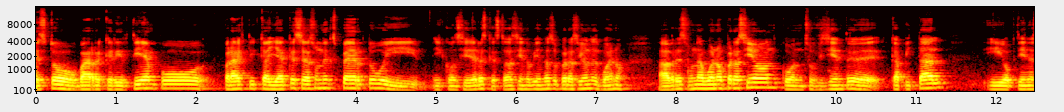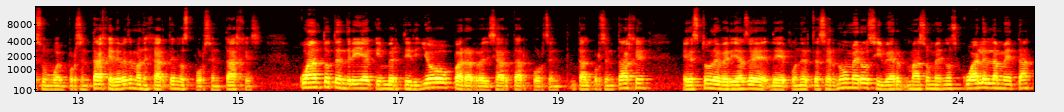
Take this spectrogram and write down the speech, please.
esto va a requerir tiempo, práctica, ya que seas un experto y, y consideres que estás haciendo bien las operaciones. Bueno, abres una buena operación con suficiente capital y obtienes un buen porcentaje. Debes de manejarte en los porcentajes. ¿Cuánto tendría que invertir yo para realizar tal, porcentaje? Esto deberías de, ponerte a hacer números y ver más o menos cuál es la meta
